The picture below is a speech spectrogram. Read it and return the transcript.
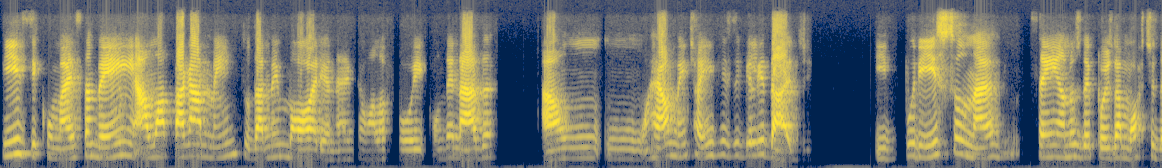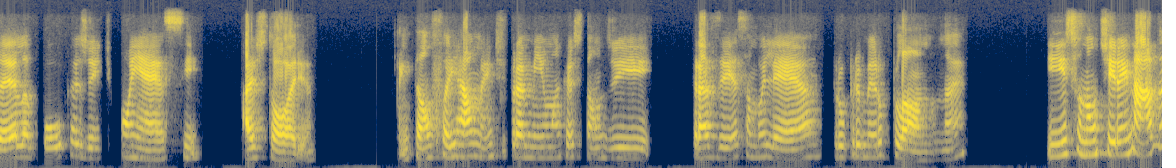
físico, mas também a um apagamento da memória, né? Então ela foi condenada a um, um realmente a invisibilidade. E por isso, né, 100 anos depois da morte dela, pouca gente conhece a história. Então foi realmente para mim uma questão de trazer essa mulher para o primeiro plano, né? E isso não tira em nada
